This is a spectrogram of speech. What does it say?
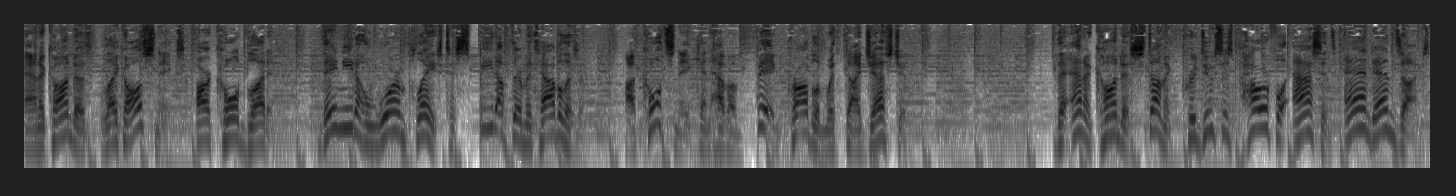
Anacondas, like all snakes, are cold blooded. They need a warm place to speed up their metabolism. A cold snake can have a big problem with digestion. The anaconda's stomach produces powerful acids and enzymes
